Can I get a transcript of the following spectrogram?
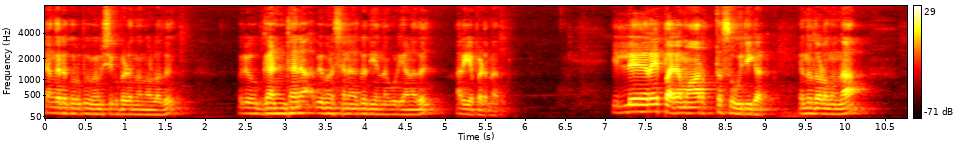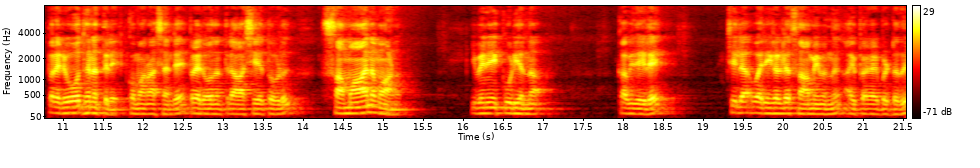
ശങ്കരക്കുറുപ്പ് വിമർശിക്കപ്പെടുന്നു എന്നുള്ളത് ഒരു ഖണ്ഡന വിമർശന കൃതി എന്ന കൂടിയാണത് അറിയപ്പെടുന്നത്. ഇല്ലേറെ പരമാർത്ഥ സൂരികൾ എന്ന് തുടങ്ങുന്ന പ്രരോധനത്തിലെ കുമാരനാശാന്റെ പ്രരോധനത്തിലെ ആശയത്തോട് സമാനമാണ് ഇവനെ കൂടി എന്ന കവിതയിലെ ചില വരികളുടെ സാമ്യമെന്ന് അഭിപ്രായപ്പെട്ടത്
